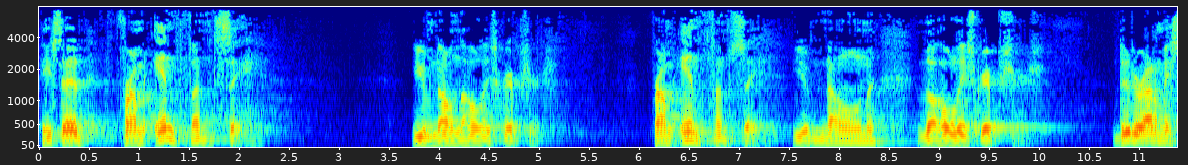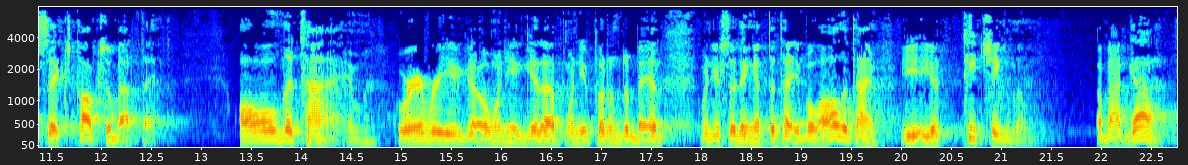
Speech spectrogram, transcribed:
he said, from infancy, you've known the Holy Scriptures. From infancy, you've known the Holy Scriptures. Deuteronomy 6 talks about that all the time, wherever you go, when you get up, when you put them to bed, when you're sitting at the table, all the time, you're teaching them about God.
